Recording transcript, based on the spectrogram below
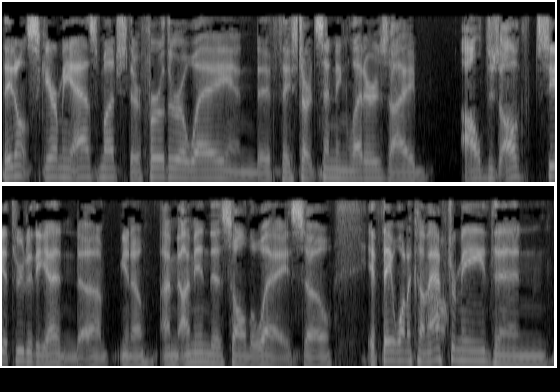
they don't scare me as much. They're further away, and if they start sending letters, I I'll just I'll see it through to the end. Uh, you know, I'm I'm in this all the way. So if they want to come after me, then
